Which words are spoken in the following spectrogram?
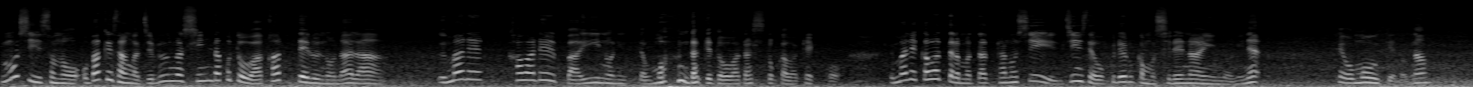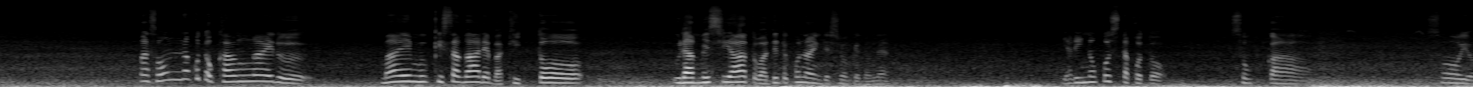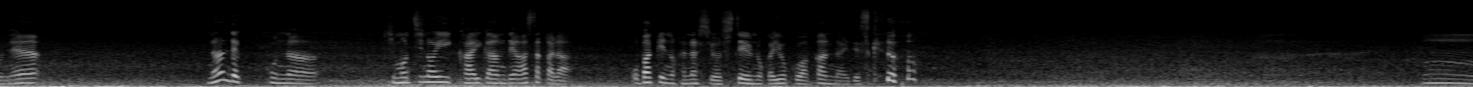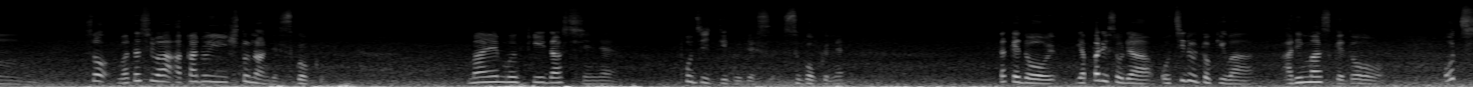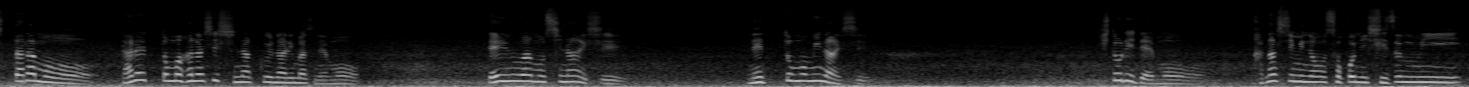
もしそのお化けさんが自分が死んだことを分かってるのなら生まれ変わればいいのにって思うんだけど私とかは結構。生まれ変わったらまた楽しい人生を送れるかもしれないのにね。って思うけどな。まあそんなこと考える前向きさがあればきっと裏飯アートは出てこないんでしょうけどね。やり残したこと。そっか。そうよね。なんでこんな気持ちのいい海岸で朝からお化けの話をしているのかよくわかんないですけど。うん。そう私は明るい人なんですすごく。前向きだしね。ポジティブですすごくね。だけどやっぱりそりゃ落ちる時はありますけど落ちたらもう誰とも話しなくなりますね。もう電話もしないしネットも見ないし一人でもう悲しみの底に沈み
